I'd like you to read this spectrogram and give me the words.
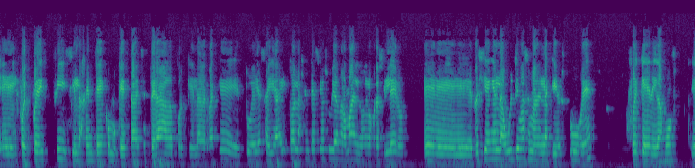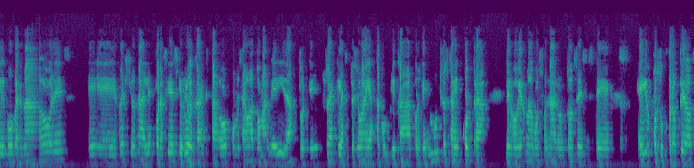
eh, fue, fue difícil, la gente como que está desesperada, porque la verdad que tú veías allá y toda la gente hacía su vida normal, ¿no? Los brasileros. Eh, recién en la última semana en la que yo estuve, fue que, digamos, eh, gobernadores eh, regionales, por así decirlo, de cada estado comenzaron a tomar medidas, porque tú sabes que la situación allá está complicada, porque muchos están en contra del gobierno de Bolsonaro. Entonces, este, ellos por sus propios,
